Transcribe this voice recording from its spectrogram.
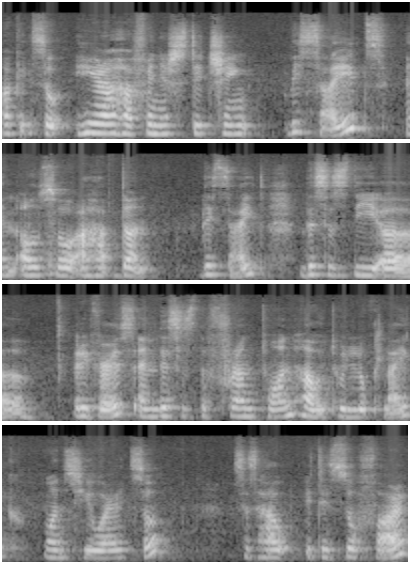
okay so here I have finished stitching this side and also I have done this side. This is the uh, reverse and this is the front one how it will look like once you wear it. So this is how it is so far.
